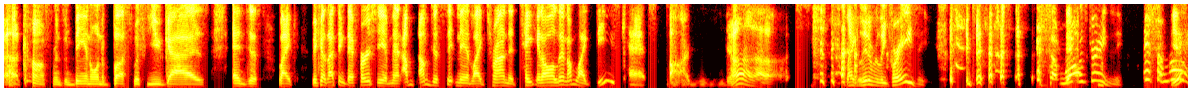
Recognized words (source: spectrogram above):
uh, conference and being on the bus with you guys and just Like because I think that first year, man, I'm I'm just sitting there like trying to take it all in. I'm like, these cats are nuts, like literally crazy. it was crazy. It's a yeah.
